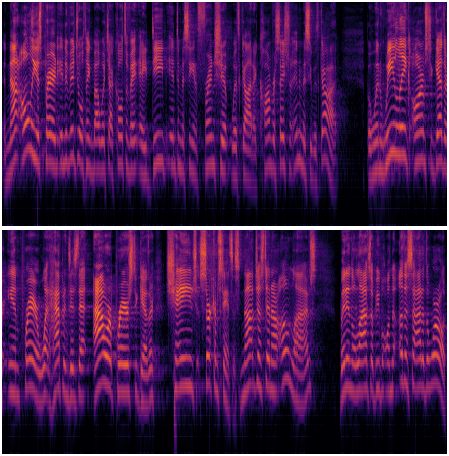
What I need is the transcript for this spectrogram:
And not only is prayer an individual thing by which I cultivate a deep intimacy and friendship with God, a conversational intimacy with God, but when we link arms together in prayer, what happens is that our prayers together change circumstances, not just in our own lives, but in the lives of people on the other side of the world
